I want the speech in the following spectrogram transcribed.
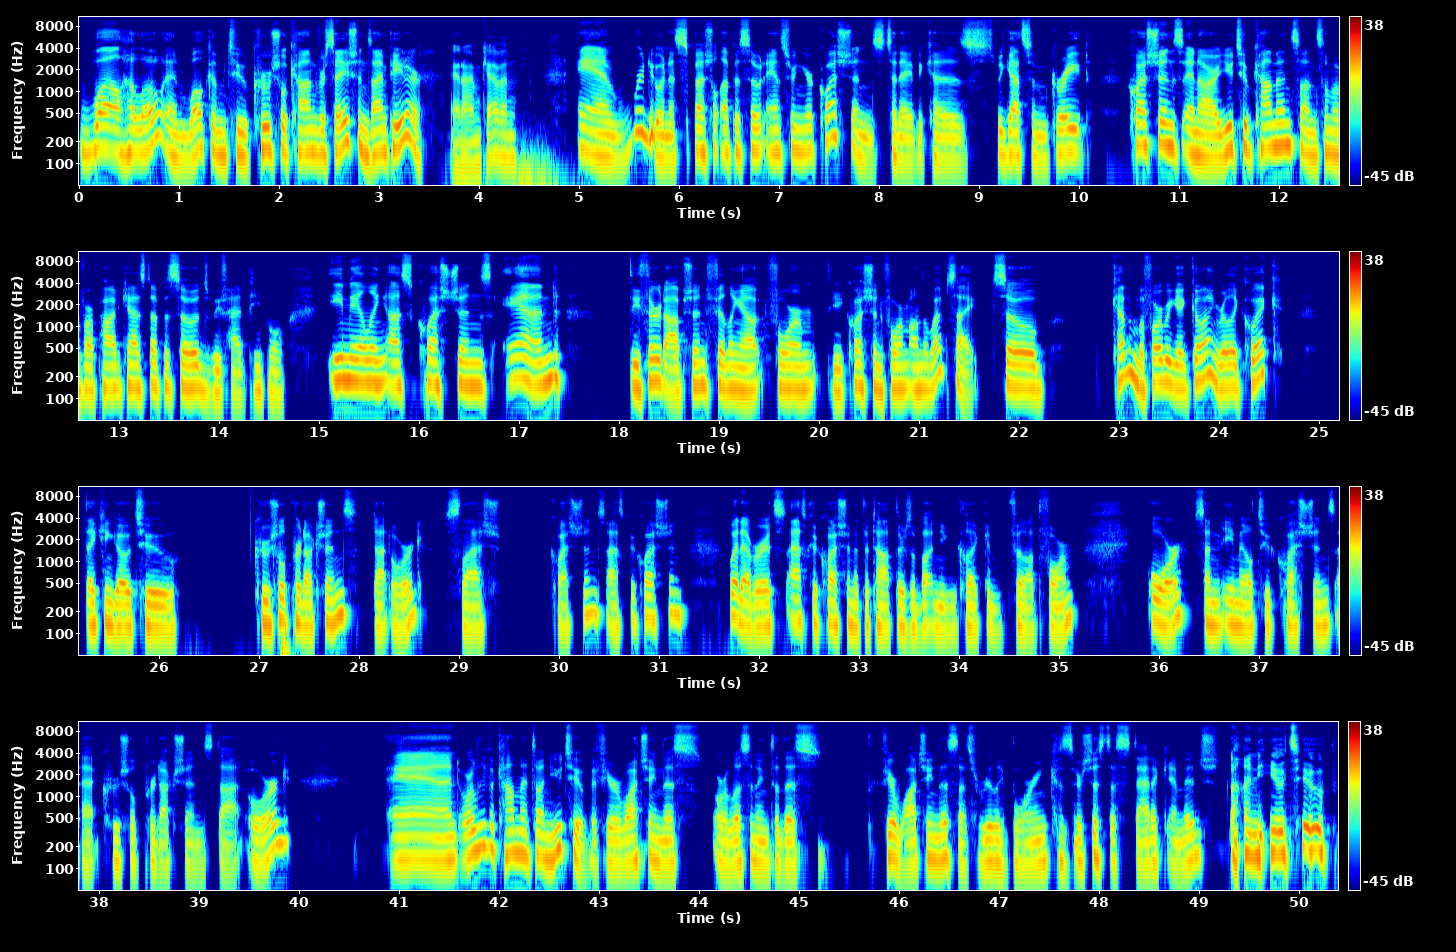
Well, hello and welcome to Crucial Conversations. I'm Peter. And I'm Kevin. And we're doing a special episode answering your questions today because we got some great questions in our YouTube comments on some of our podcast episodes. We've had people emailing us questions and the third option, filling out form the question form on the website. So, Kevin, before we get going, really quick, they can go to crucialproductions.org slash questions, ask a question, whatever. It's ask a question at the top. There's a button you can click and fill out the form. Or send an email to questions at crucialproductions.org and or leave a comment on YouTube if you're watching this or listening to this. If you're watching this, that's really boring because there's just a static image on YouTube.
